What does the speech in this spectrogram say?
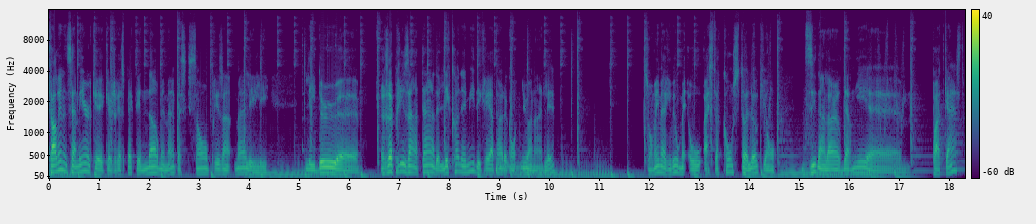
Colin et Samir, que, je respecte énormément parce qu'ils sont présentement les, les, deux euh, représentants de l'économie des créateurs de contenu en anglais, sont même arrivés au, à ce constat-là qu'ils ont dit dans leur dernier euh, podcast,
